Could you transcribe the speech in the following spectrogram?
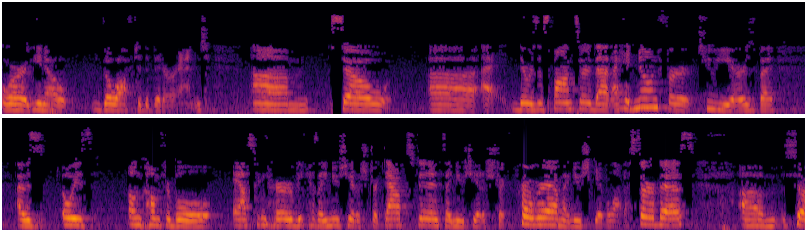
or you know go off to the bitter end. Um, so uh, I, there was a sponsor that I had known for two years, but I was always uncomfortable asking her because I knew she had a strict abstinence, I knew she had a strict program, I knew she gave a lot of service. Um, so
